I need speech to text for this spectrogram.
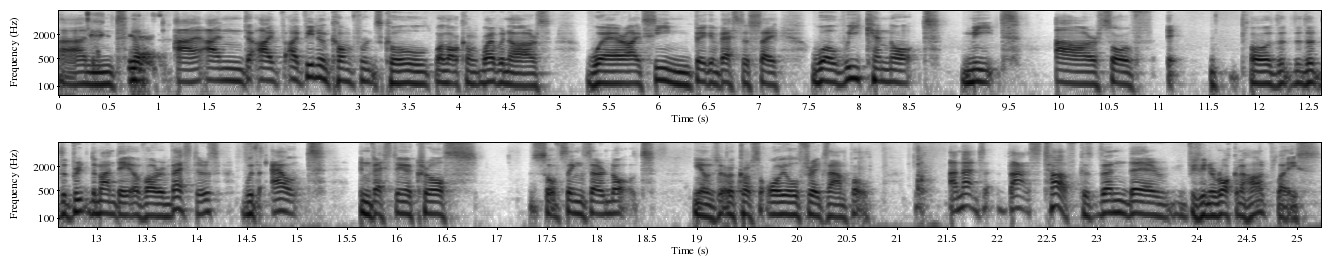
And yes. I, and I've I've been in conference call, well not webinars where I've seen big investors say, well, we cannot meet our sort of eh, or the, the, the, the mandate of our investors without investing across sort of things that are not, you know, across oil, for example. And that, that's tough because then they're between a rock and a hard place.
